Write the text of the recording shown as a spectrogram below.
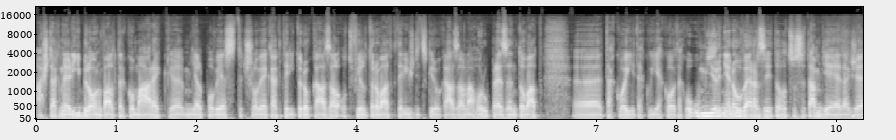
až tak nelíbilo. On Walter Komárek eh, měl pověst člověka, který to dokázal odfiltrovat, který vždycky dokázal nahoru prezentovat takový, takový jako, takovou umírněnou verzi toho, co se tam děje, takže,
